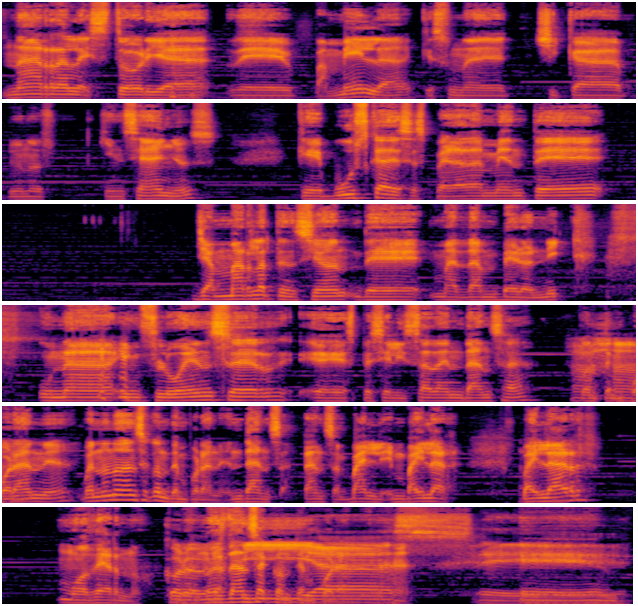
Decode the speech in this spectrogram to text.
narra la historia de Pamela, que es una chica de unos 15 años, que busca desesperadamente llamar la atención de Madame Veronique, una influencer eh, especializada en danza Ajá. contemporánea. Bueno, no danza contemporánea, en danza, danza, baile, en bailar. Bailar moderno. No, no es danza contemporánea. Ajá. Eh, Eh,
